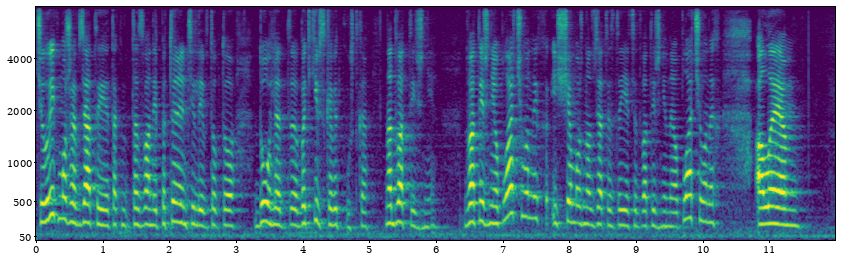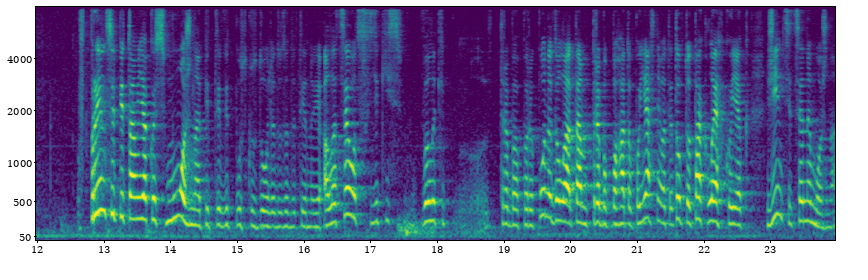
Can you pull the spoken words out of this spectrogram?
Чоловік може взяти так, так званий paternity leave, тобто догляд, е, батьківська відпустка на два тижні. Два тижні оплачуваних, і ще можна взяти, здається, два тижні неоплачуваних. Але в принципі там якось можна піти в відпустку з догляду за дитиною, але це от якісь великі. Треба перепони долати, там треба багато пояснювати. Тобто так легко, як жінці, це не можна.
